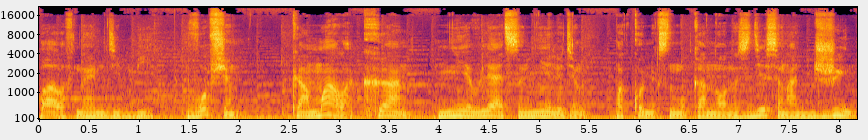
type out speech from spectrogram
баллов на MDB. В общем, Камала Кхан не является нелюдем по комиксному канону. Здесь она джин.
